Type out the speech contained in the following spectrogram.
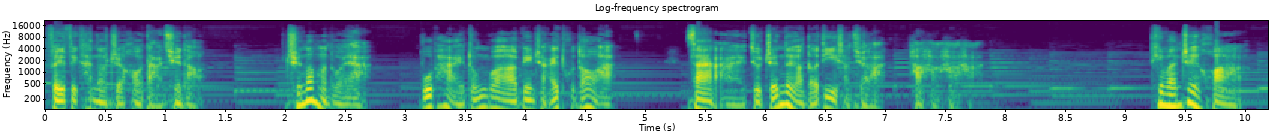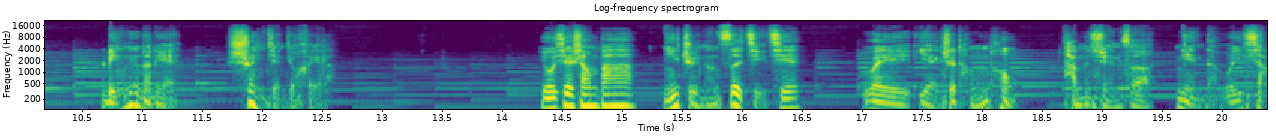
菲菲看到之后打趣道：“吃那么多呀，不怕矮冬瓜变成矮土豆啊？再矮就真的要到地上去了！”哈哈哈哈。听完这话，玲玲的脸瞬间就黑了。有些伤疤。你只能自己接，为掩饰疼痛，他们选择面带微笑。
